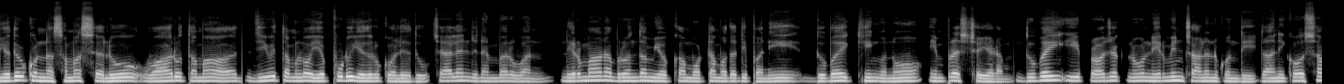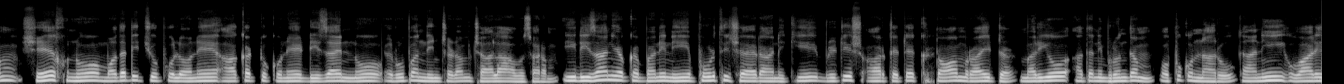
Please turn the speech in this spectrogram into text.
ఎదుర్కొన్న సమస్యలు వారు తమ జీవితంలో ఎప్పుడూ ఎదుర్కోలేదు. ఛాలెంజ్ నెంబర్ వన్ నిర్మాణ బృందం యొక్క మొట్టమొదటి పని దుబాయ్ కింగ్ను ఇంప్రెస్ చేయడం. దుబాయ్ ఈ ప్రాజెక్ట్ను నిర్మించాలనుకుంది. దానికోసం షేక్ను మొదటి చూపులోనే ఆకట్టుకునే డిజైన్ను రూపొందించడం చాలా అవసరం. ఈ డిజైన్ యొక్క పనిని పూర్తి చేయడానికి బ్రిటిష్ ఆర్కిటెక్ట్ టామ్ రైట్ మరియు అతని బృందం ఒప్పుకున్నారు. కానీ వారి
